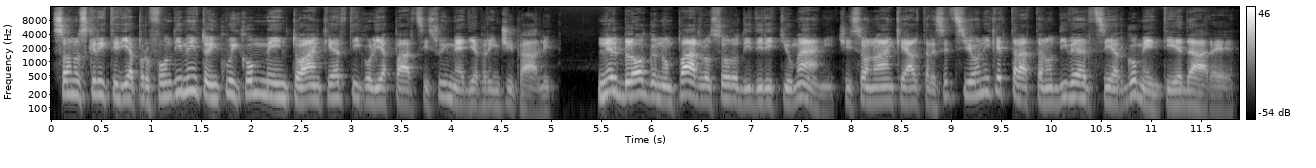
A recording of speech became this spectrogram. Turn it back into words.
Sono scritti di approfondimento in cui commento anche articoli apparsi sui media principali. Nel blog non parlo solo di diritti umani, ci sono anche altre sezioni che trattano diversi argomenti ed aree.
